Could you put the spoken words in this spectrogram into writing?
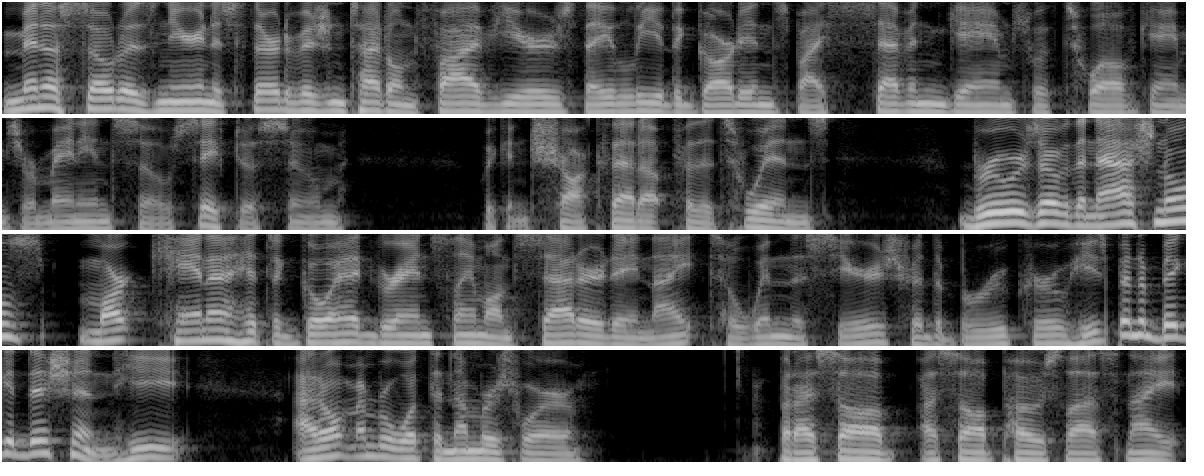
Minnesota is nearing its third division title in five years. They lead the Guardians by seven games with 12 games remaining, so safe to assume we can chalk that up for the Twins. Brewers over the Nationals. Mark Canha hits a go ahead grand slam on Saturday night to win the series for the Brew Crew. He's been a big addition. He, I don't remember what the numbers were, but I saw I saw a post last night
